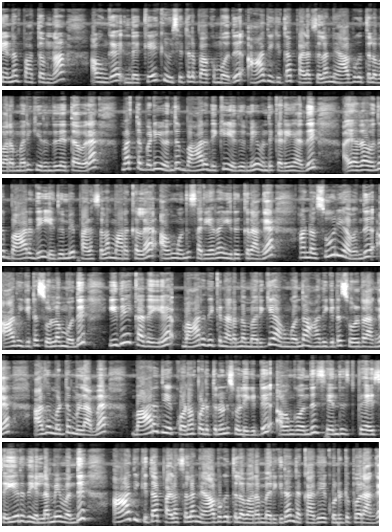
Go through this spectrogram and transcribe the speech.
ஏன்னா பார்த்தோம்னா அவங்க இந்த கேக்கு விஷயத்தில் பார்க்கும்போது ஆதிக்கு தான் பழசெல்லாம் ஞாபகத்தில் வர மாதிரி இருந்ததே தவிர மற்றபடி வந்து பாரதிக்கு எதுவுமே வந்து கிடையாது. அதாவது பாரதி எதுவுமே பழசெல்லாம் மறக்கலை. அவங்க வந்து சரியாக தான் இருக்கிறாங்க. ஆனால் சூர்யா வந்து ஆதிக்கிட்ட சொல்லும் போது இதே கதையை பாரதிக்கு நடந்த மாதிரிக்கு அவங்க வந்து ஆதிக்கிட்ட சொல்கிறாங்க அது மட்டும் இல்லாமல் பாரதியை குணப்படுத்தணும்னு சொல்லிக்கிட்டு அவங்க வந்து சேர்ந்து செய்யறது எல்லாமே வந்து ஆதிக்கு தான் பழசெல்லாம் ஞாபகத்தில் வர மாதிரிக்கு தான் அந்த கதையை கொண்டுட்டு போகிறாங்க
